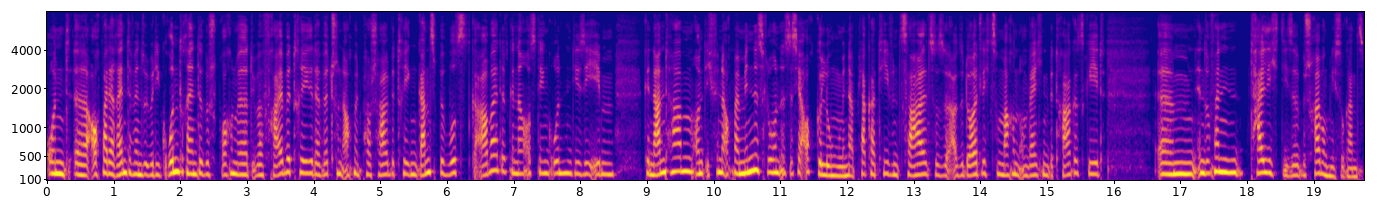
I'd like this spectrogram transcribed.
Und äh, auch bei der Rente, wenn so über die Grundrente gesprochen wird, über Freibeträge, da wird schon auch mit Pauschalbeträgen ganz bewusst gearbeitet, genau aus den Gründen, die Sie eben genannt haben. Und ich finde auch beim Mindestlohn ist es ja auch gelungen, mit einer plakativen Zahl zu, also deutlich zu machen, um welchen Betrag es geht. Ähm, insofern teile ich diese Beschreibung nicht so ganz.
